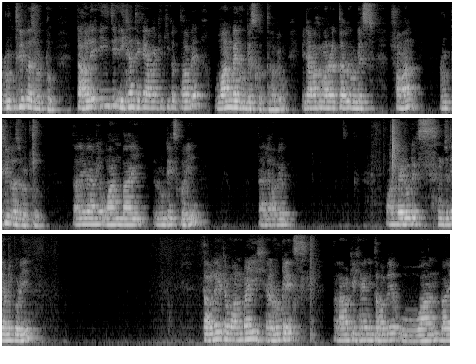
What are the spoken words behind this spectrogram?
root three plus root two তাহলে এই যে এইখান থেকে আমাকে কি করতে হবে? ওয়ান বাই রুট এক্স করতে হবে। এটা আমাকে মনে রাখতে হবে রুট এক্স সমান root three plus root two তাহলে এবার আমি ওয়ান বাই রুট এক্স করি। তাহলে হবে ওয়ান বাই রুট এক্স যদি আমি করি, তাহলে এটা ওয়ান বাই রুট এক্স তাহলে আমাকে এখানে নিতে হবে one by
